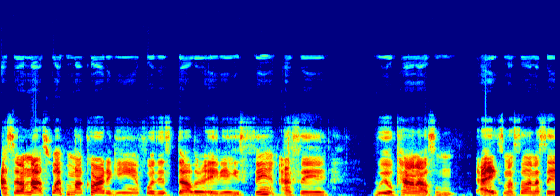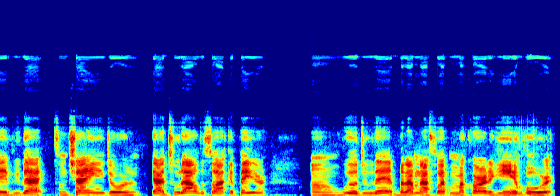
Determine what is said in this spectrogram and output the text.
I said, I'm not swiping my card again for this dollar and 88 cent. I said, we'll count out some. I asked my son, I said, if you got some change or got $2 so I could pay her, um, we'll do that. But I'm not swiping my card again for it,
